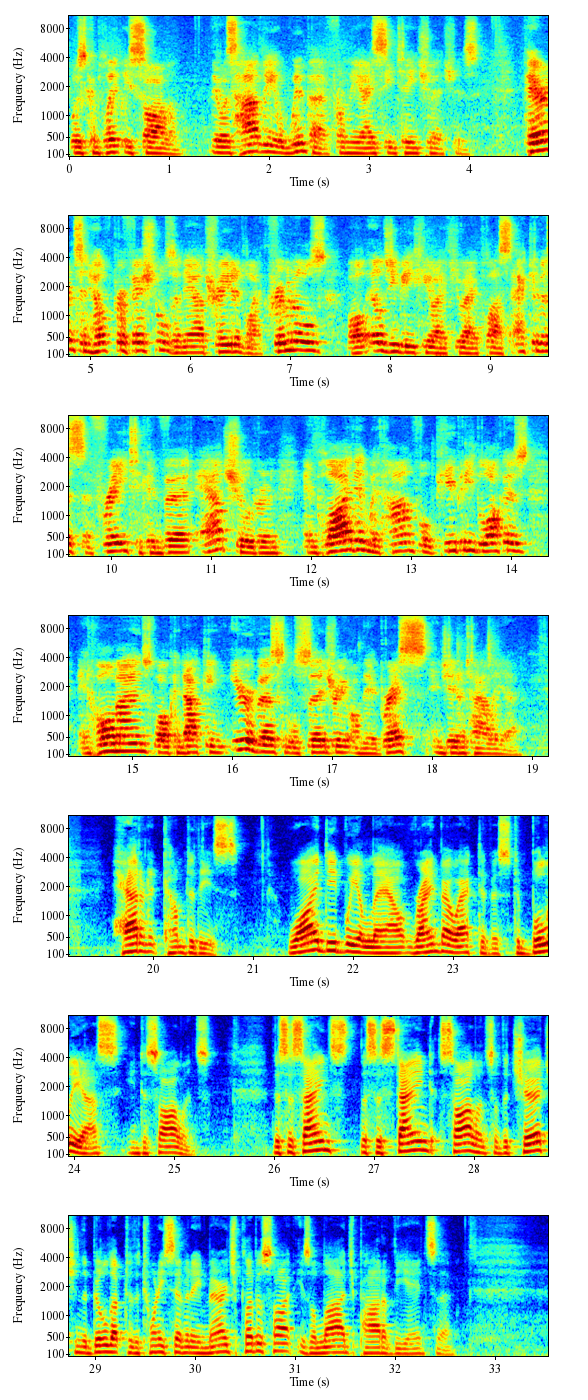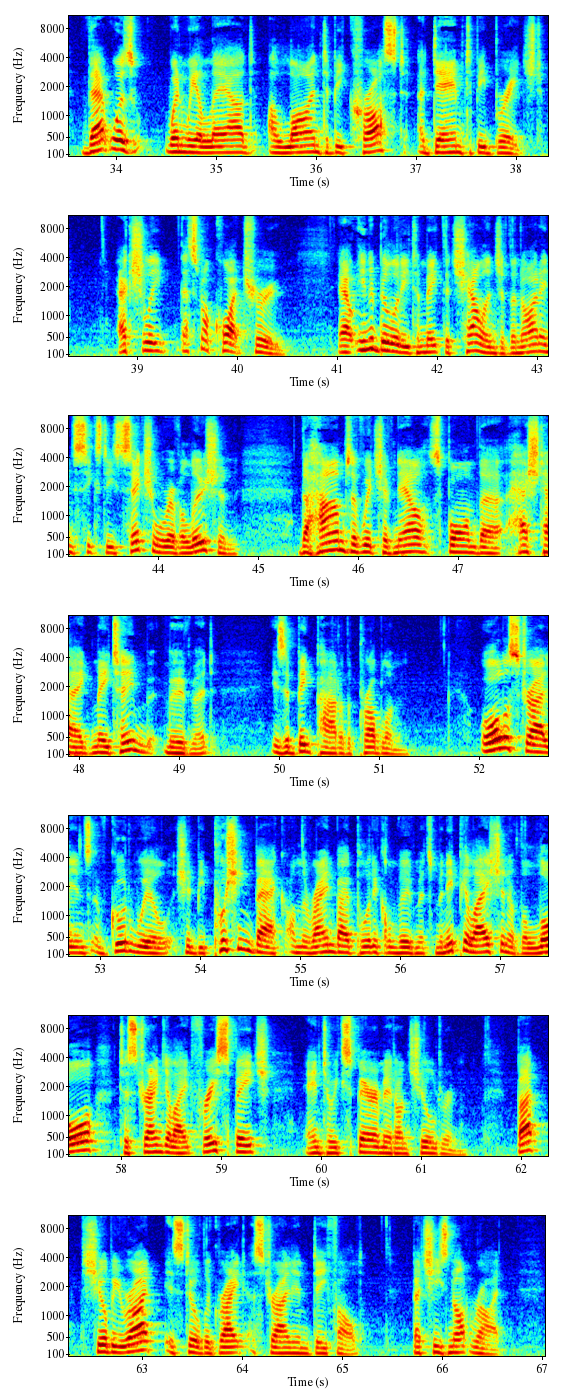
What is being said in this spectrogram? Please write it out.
was completely silent. There was hardly a whimper from the ACT churches. Parents and health professionals are now treated like criminals, while LGBTIQA activists are free to convert our children and ply them with harmful puberty blockers and hormones while conducting irreversible surgery on their breasts and genitalia. How did it come to this? Why did we allow rainbow activists to bully us into silence? The sustained, the sustained silence of the church in the build up to the 2017 marriage plebiscite is a large part of the answer. That was when we allowed a line to be crossed, a dam to be breached. Actually, that's not quite true. Our inability to meet the challenge of the 1960s sexual revolution, the harms of which have now spawned the hashtag MeToo movement, is a big part of the problem. All Australians of goodwill should be pushing back on the rainbow political movement's manipulation of the law to strangulate free speech and to experiment on children. But she'll be right is still the great Australian default. But she's not right.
